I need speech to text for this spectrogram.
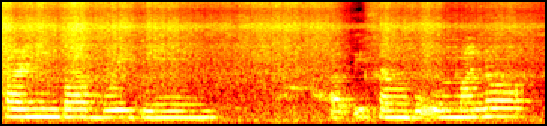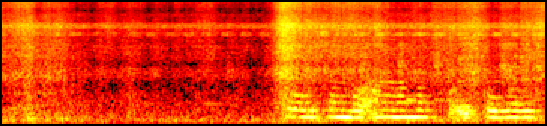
karning baboy din. At isang buong manok. So, isang buong manok po ito guys.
